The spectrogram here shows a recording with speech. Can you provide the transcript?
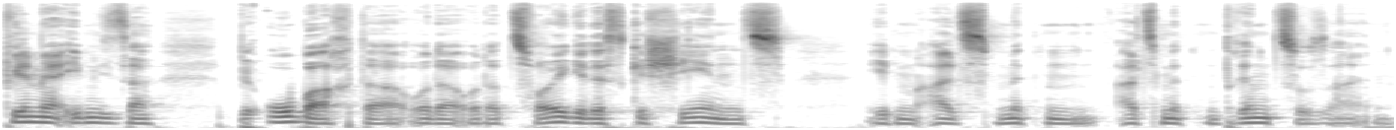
vielmehr eben dieser Beobachter oder, oder Zeuge des Geschehens eben als, mitten, als mittendrin zu sein.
